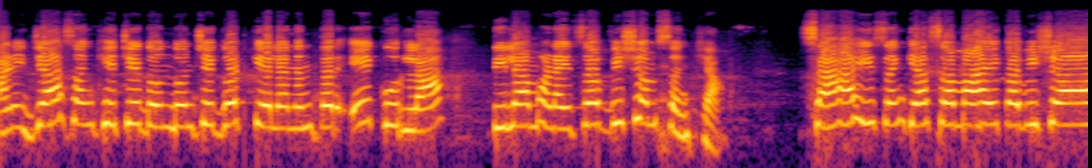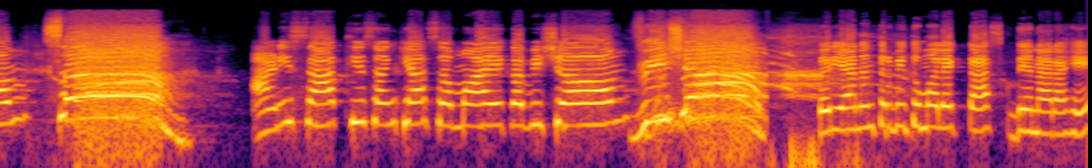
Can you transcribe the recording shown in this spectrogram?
आणि ज्या संख्येचे दोन दोनचे गट केल्यानंतर एक उरला तिला म्हणायचं विषम संख्या. सहा ही संख्या सम आहे का विषम? सम! आणि सात ही संख्या सम आहे का विषम? विषम! तर यानंतर मी तुम्हाला एक टास्क देणार आहे.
